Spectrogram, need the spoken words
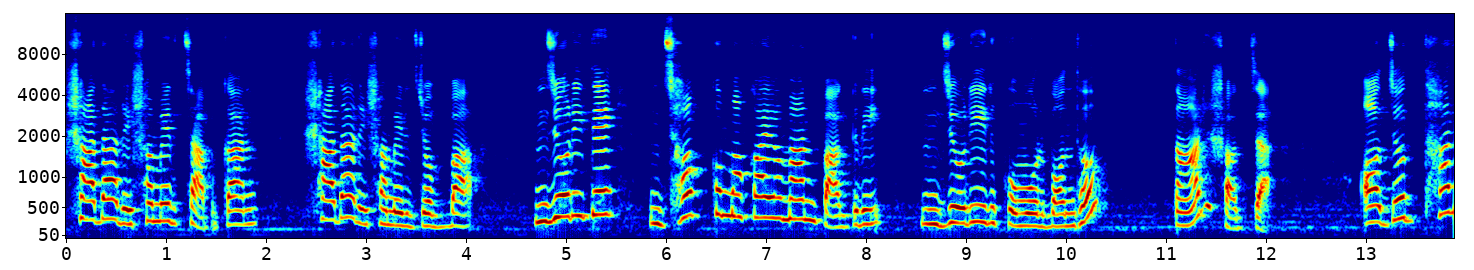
সাদা রেশমের চাপকান সাদা রেশমের জব্বা। জড়িতে ঝকমকায়মান পাগড়ি, জরির কোমর বন্ধ তাঁর সজ্জা অযোধ্যার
